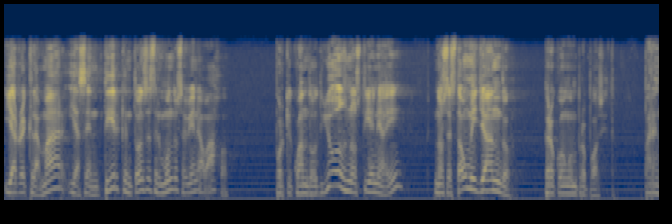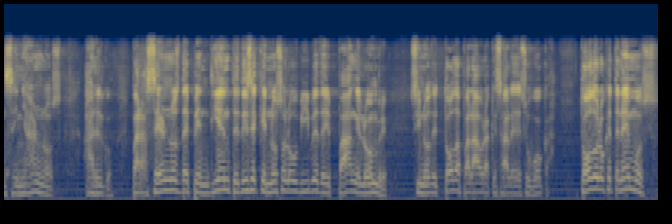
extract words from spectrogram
y a reclamar y a sentir que entonces el mundo se viene abajo. Porque cuando Dios nos tiene ahí, nos está humillando, pero con un propósito, para enseñarnos algo, para hacernos dependientes. Dice que no solo vive de pan el hombre, sino de toda palabra que sale de su boca. Todo lo que tenemos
